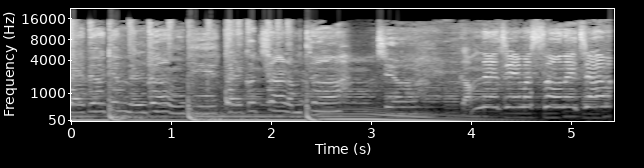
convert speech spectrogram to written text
새벽에 물던 빛 달것처럼 떠져 겁내지 마 손을 잡아.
